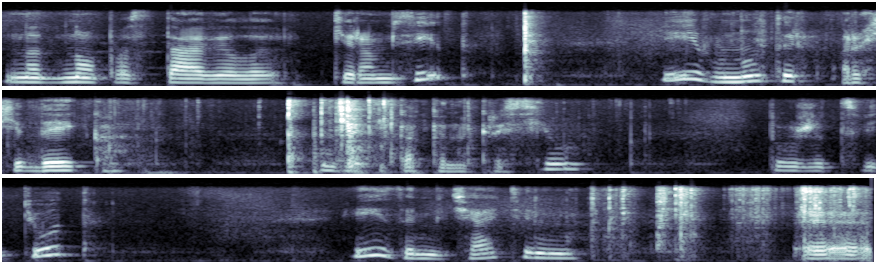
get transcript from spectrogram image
на дно поставила керамзит. И внутрь орхидейка. Видите, как она красиво тоже цветет. И замечательно э,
